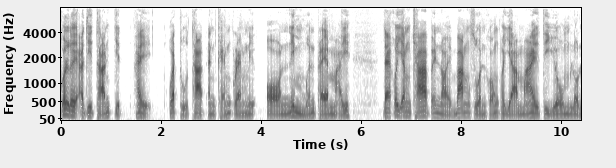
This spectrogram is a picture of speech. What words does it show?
ก็เลยอธิษฐานจิตให้วัตถุธาตุอันแข็งแกร่งนี่อ่อนนิ่มเหมือนแพรไหม แต่ก็ยังช้าไปหน่อยบางส่วนของพญาไม้ที่โยมหล่น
